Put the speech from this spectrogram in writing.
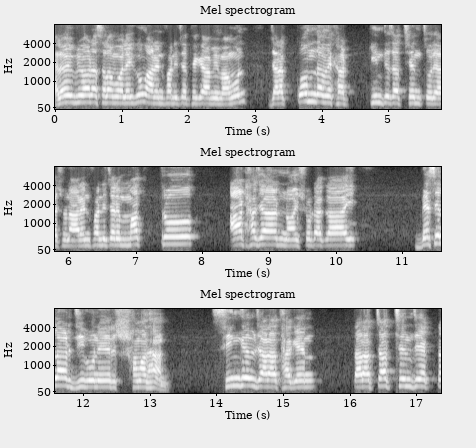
হ্যালো এভরিওয়ান আসসালামু আলাইকুম। আর এন ফার্নিচার থেকে আমি মামুন। যারা কম দামে খাট কিনতে যাচ্ছেন, চলে আসুন আর এন ফার্নিচারে মাত্র আট হাজার নয়শো টাকায় ব্যাচেলার জীবনের সমাধান। সিঙ্গেল যারা থাকেন, তারা চাচ্ছেন যে একটা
